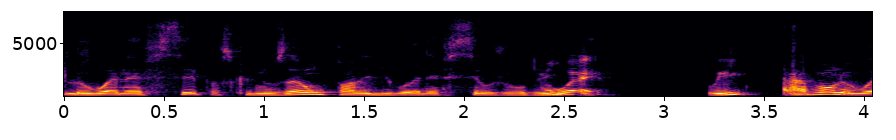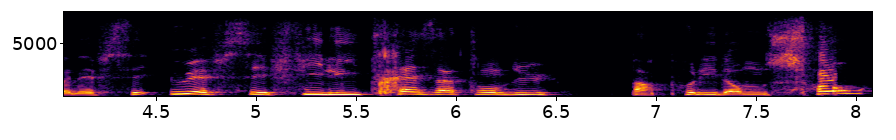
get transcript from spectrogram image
le One FC parce que nous allons parler du One FC aujourd'hui. Ouais. Oui, avant le One FC, UFC Philly, très attendu par Polydome Show.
